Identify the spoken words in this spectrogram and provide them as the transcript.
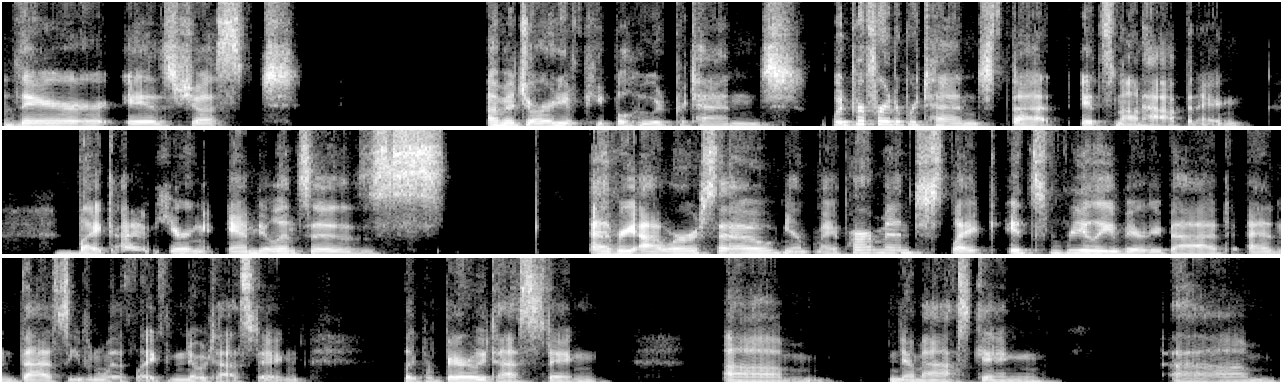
there is just a majority of people who would pretend would prefer to pretend that it's not happening. Mm. Like I'm hearing ambulances every hour or so near my apartment. Like it's really very bad. And that's even with like no testing. Like we're barely testing, um, no masking. Um,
